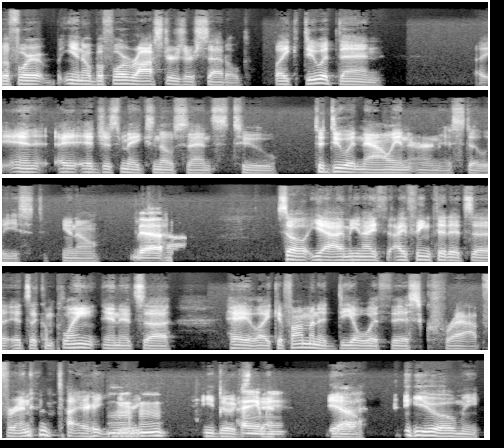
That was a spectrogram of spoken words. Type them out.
Before you know, before rosters are settled. Like do it then. And it, it just makes no sense to to do it now in earnest at least, you know. Yeah. Uh, so yeah, I mean, I th- I think that it's a it's a complaint and it's a hey, like if I'm gonna deal with this crap for an entire year, mm-hmm. you need to extend. Pay me. Yeah, you owe me.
